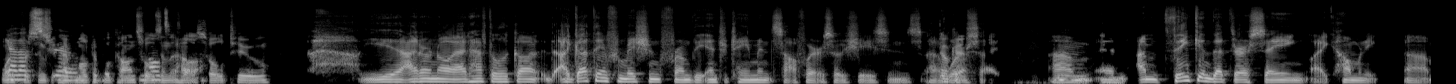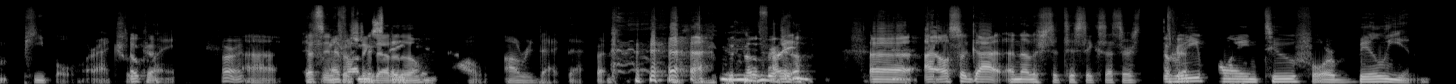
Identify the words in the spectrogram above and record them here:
one Yeah, person can have multiple consoles in the household too. Yeah, I don't know. I'd have to look on. I got the information from the Entertainment Software Association's uh, Okay. website, um, and I'm thinking that they're saying like how many um, people are actually Okay. playing. All right, Uh, That's if- if I'm interesting data, though. mistaken, I'll, I'll redact that. But No, I- enough. uh, I also got another statistics that there's Okay. 3.24 billion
